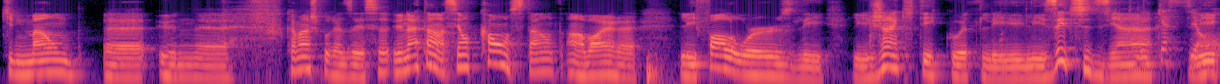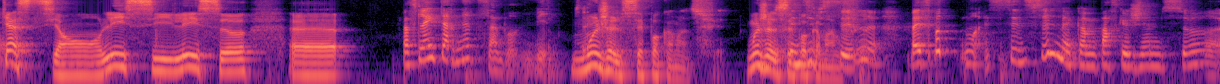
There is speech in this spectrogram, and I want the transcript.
qui demande euh, une... euh, comment je pourrais dire ça? Une attention constante envers euh, les followers, les, les gens qui t'écoutent, les, les étudiants, Les questions. les questions, les ci, les ça. Parce que l'Internet, ça va vite. moi, je ne sais pas comment tu fais. Moi, je ne sais pas comment vous faites. difficile. Ben, c'est pas. ouais, difficile, mais comme parce que j'aime ça. euh,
